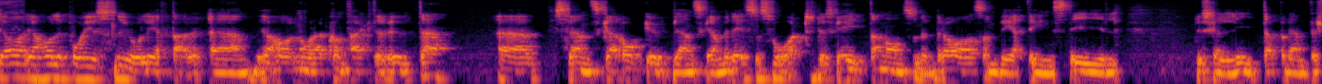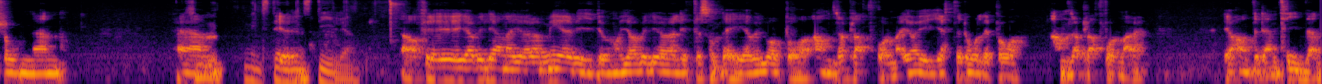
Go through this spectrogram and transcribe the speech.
Ja, jag håller på just nu och letar. Eh, jag har några kontakter ute, eh, svenskar och utländska, men det är så svårt. Du ska hitta någon som är bra, som vet din stil. Du ska lita på den personen. Ehm, min stil är din stil, ja. Ja, för jag vill gärna göra mer videon och jag vill göra lite som dig. Jag vill vara på andra plattformar. Jag är jättedålig på andra plattformar. Jag har inte den tiden.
